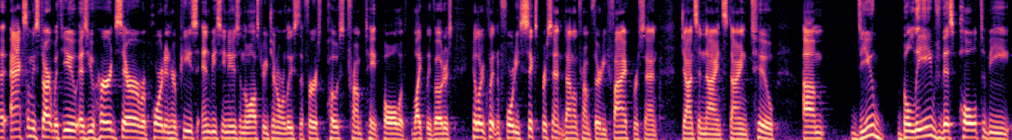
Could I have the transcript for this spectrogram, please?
uh, Ax, let me start with you. As you heard Sarah report in her piece, NBC News and the Wall Street Journal released the first post-Trump tape poll of likely voters. Hillary Clinton 46%, Donald Trump 35%, Johnson 9, Stein 2. Um, do you believe this poll to be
